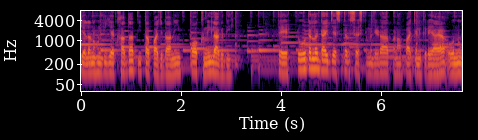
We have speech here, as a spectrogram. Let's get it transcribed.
ਜਲਨ ਹੁੰਦੀ ਹੈ ਖਾਦਾ ਪੀਤਾ ਪਚਦਾ ਨਹੀਂ, ਭੁੱਖ ਨਹੀਂ ਲੱਗਦੀ। ਤੇ ਟੋਟਲ ਡਾਈਜੈਸਟਿਵ ਸਿਸਟਮ ਜਿਹੜਾ ਆਪਣਾ ਪਾਚਨ ਕਿਰਿਆ ਆ, ਉਹਨੂੰ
